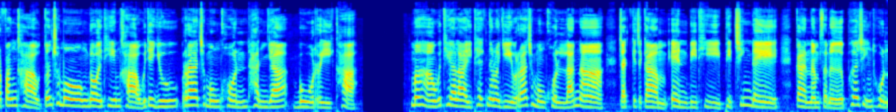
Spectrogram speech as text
ับฟังข่าวต้นชั่วโมง โดยทีมข่าววิทยุ ราชมงคล ธัญบุรีค่ะ มหาวิทยาลัยเทคโนโลยีราชมงคลล้านนา จัดกิจกรรม NBT Pitching Day การนำเสนอเพื่อชิงทุน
